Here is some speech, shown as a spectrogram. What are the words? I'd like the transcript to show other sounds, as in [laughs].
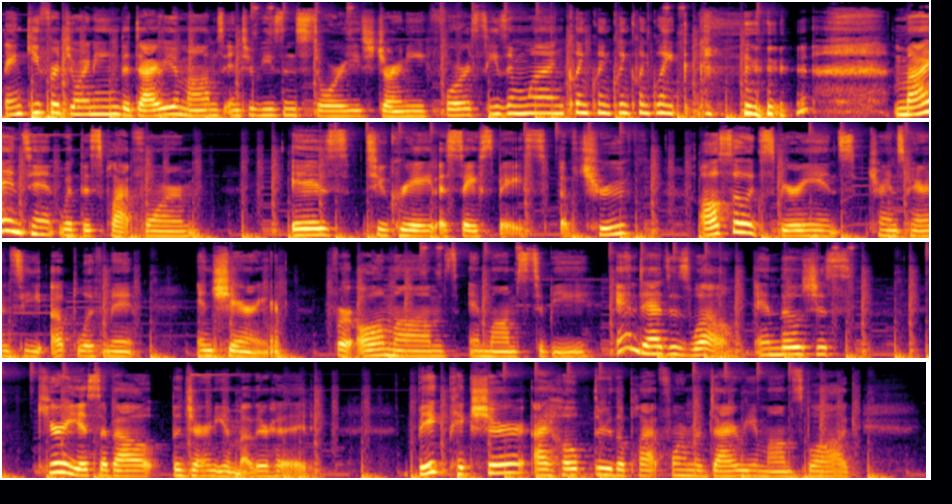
Thank you for joining the Diary of Moms Interviews and Stories journey for season one. Clink, clink, clink, clink, clink. [laughs] My intent with this platform is to create a safe space of truth, also experience transparency, upliftment, and sharing for all moms and moms to be, and dads as well, and those just curious about the journey of motherhood. Big picture, I hope through the platform of Diary of Moms blog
